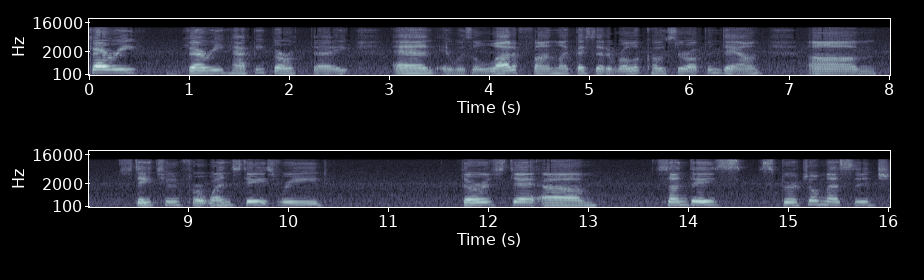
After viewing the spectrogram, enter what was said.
very, very happy birthday. And it was a lot of fun. Like I said, a roller coaster up and down. Um, stay tuned for Wednesday's read. Thursday, um, Sunday's spiritual message.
